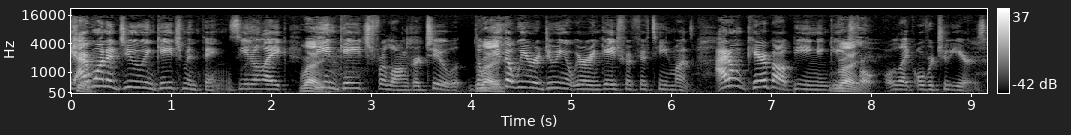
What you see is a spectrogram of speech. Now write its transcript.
Like I want to do engagement things, you know, like Right. be engaged for longer too. The way that we were doing it, we were engaged for 15 months. I don't care about being engaged Right. for like over two years.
